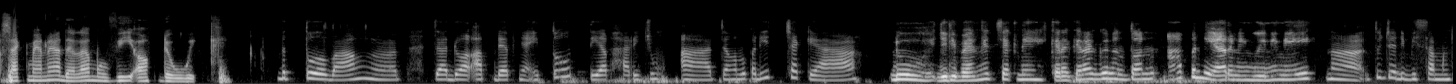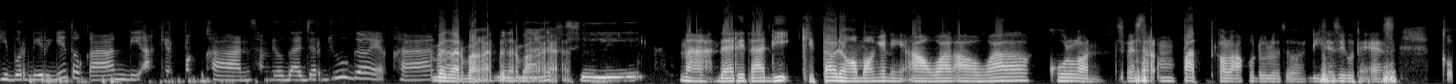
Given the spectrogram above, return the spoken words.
Segmennya adalah Movie of the Week. Betul banget. Jadwal update-nya itu tiap hari Jumat. Jangan lupa dicek ya. Duh, jadi pengen ngecek nih. Kira-kira gue nonton apa nih hari Minggu ini nih? Nah, itu jadi bisa menghibur diri gitu kan di akhir pekan sambil belajar juga ya kan. Bener banget, bener, banget. sih. Nah, dari tadi kita udah ngomongin nih awal-awal kulon semester 4 kalau aku dulu tuh di sesi UTS. Kok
